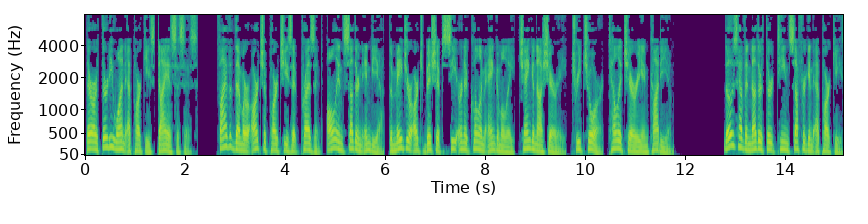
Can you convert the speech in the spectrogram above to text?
there are 31 eparchies dioceses. Five of them are archeparchies at present, all in southern India. The major archbishops see Ernakulam Angamali, Changanasheri, Trichur, Tellicherry, and Kottayam. Those have another 13 suffragan eparchies,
